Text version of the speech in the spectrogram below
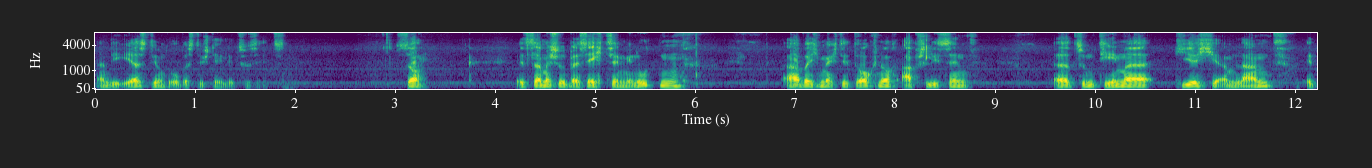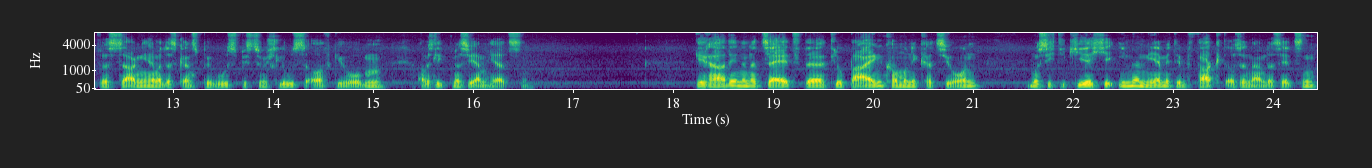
an die erste und oberste Stelle zu setzen. So, jetzt sind wir schon bei 16 Minuten aber ich möchte doch noch abschließend äh, zum Thema Kirche am Land etwas sagen. Hier haben wir das ganz bewusst bis zum Schluss aufgehoben, aber es liegt mir sehr am Herzen. Gerade in einer Zeit der globalen Kommunikation muss sich die Kirche immer mehr mit dem Fakt auseinandersetzen,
